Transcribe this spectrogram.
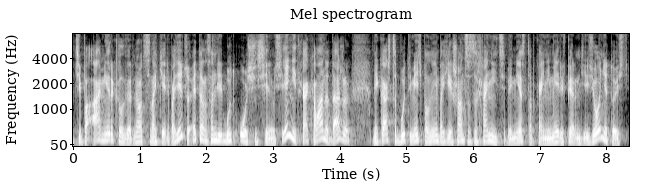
типа, а Миракл вернется на керри-позицию. Это, на самом деле, будет очень сильное усиление, и такая команда даже, мне кажется, будет иметь вполне неплохие шансы сохранить себе место, по крайней мере, в первом дивизионе, то есть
